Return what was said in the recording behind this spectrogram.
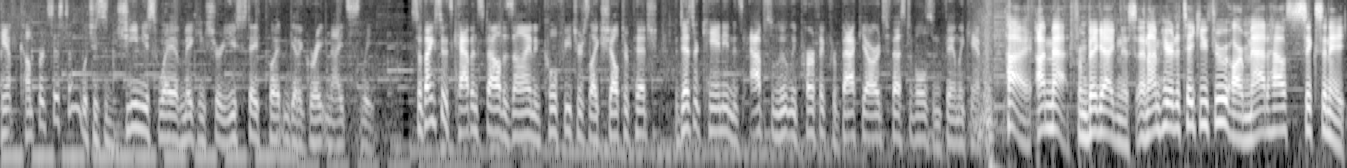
Camp Comfort System, which is a genius way of making sure you stay put and get a great night's sleep. So thanks to its cabin style design and cool features like shelter pitch, the Desert Canyon is absolutely perfect for backyards, festivals, and family camping. Hi, I'm Matt from Big Agnes, and I'm here to take you through our Madhouse 6 and 8.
